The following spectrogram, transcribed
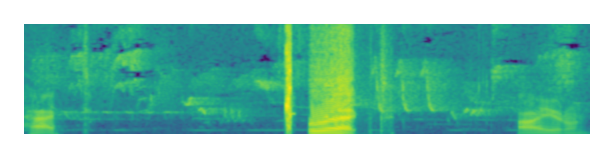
هات Correct. ايرون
